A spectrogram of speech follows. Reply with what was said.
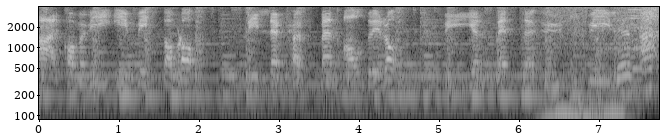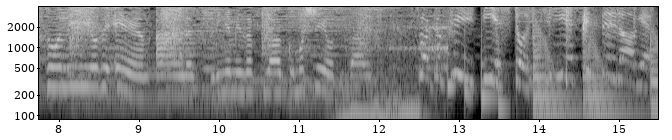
Her kommer vi i hvitt og blått. Spiller tøft, men aldri rått. Byens beste utspill. Den er så ny, og det er en alle stringer middagslag, kom og se oss spille. Svart og hvit, vi er stolt. Vi er superlaget.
